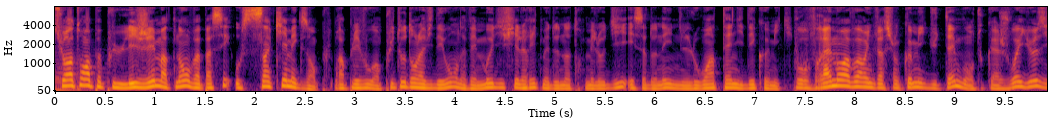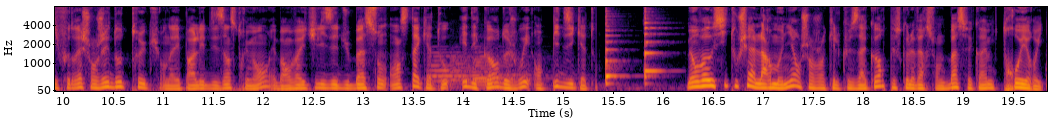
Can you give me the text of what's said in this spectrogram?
Sur un ton un peu plus léger, maintenant, on va passer au cinquième exemple. Rappelez-vous, hein, plus tôt dans la vidéo, on avait modifié le rythme de notre mélodie et ça donnait une lointaine idée comique. Pour vraiment avoir une version comique du thème, ou en tout cas joyeuse, il faudrait changer d'autres trucs. On avait parlé des instruments, et ben on va utiliser du basson en staccato et des cordes jouées en pizzicato. Mais on va aussi toucher à l'harmonie en changeant quelques accords, puisque la version de basse fait quand même trop héroïque.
